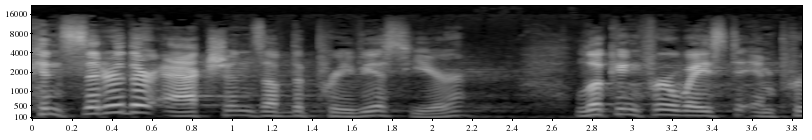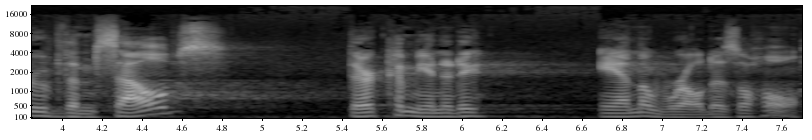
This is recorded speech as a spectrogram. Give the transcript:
consider their actions of the previous year, looking for ways to improve themselves, their community, and the world as a whole.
